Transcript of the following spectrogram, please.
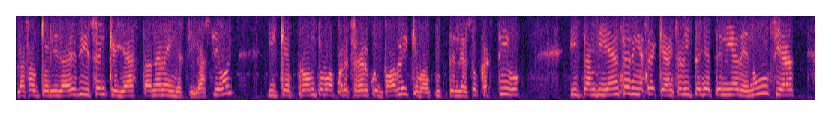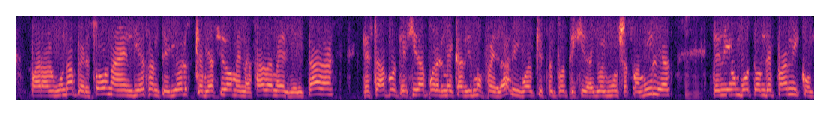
Las autoridades dicen que ya están en la investigación y que pronto va a aparecer el culpable y que va a tener su castigo. Y también se dice que Angelita ya tenía denuncias para alguna persona en días anteriores que había sido amenazada, amedrentada, estaba protegida por el mecanismo federal, igual que estoy protegida yo y muchas familias. Tenía un botón de pánico,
